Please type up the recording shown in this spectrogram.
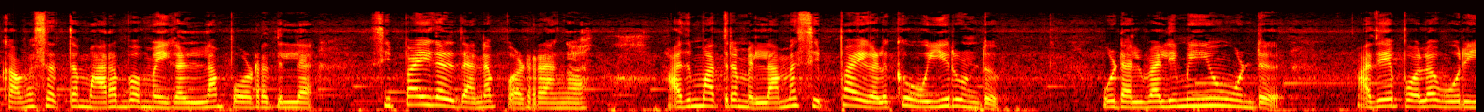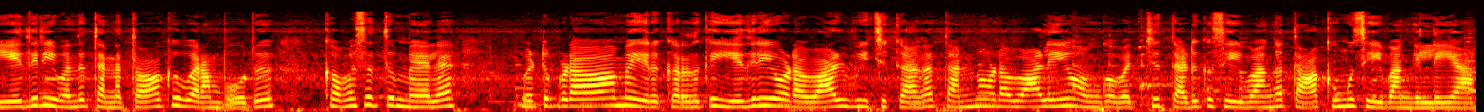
கவசத்தை மரபொம்மைகள்லாம் போடுறதில்ல. சிப்பாய்கள் தானே போடுறாங்க. அது மாத்திரம் இல்லாமல் சிப்பாய்களுக்கு உயிர் உண்டு. உடல் வலிமையும் உண்டு. அதே போல் ஒரு எதிரி வந்து தன்னை தாக்கு வரும்போது கவசத்து மேலே வெட்டுப்படாமல் இருக்கிறதுக்கு எதிரியோட வாழ்வீச்சுக்காக தன்னோட வாளையும் அவங்க வச்சு தடுக்க செய்வாங்க தாக்கவும் செய்வாங்க இல்லையா?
